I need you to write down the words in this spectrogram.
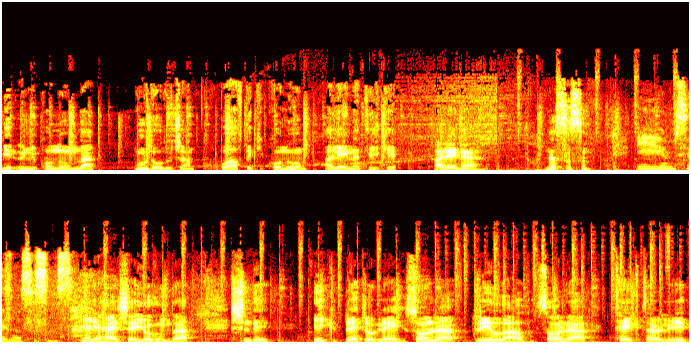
bir ünlü konuğumla burada olacağım. Bu haftaki konuğum Aleyna Tilki. Aleyna nasılsın? İyiyim, siz nasılsınız? İyi, her şey yolunda. Şimdi ilk Retrograde, sonra Real Love, sonra Take Lead,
